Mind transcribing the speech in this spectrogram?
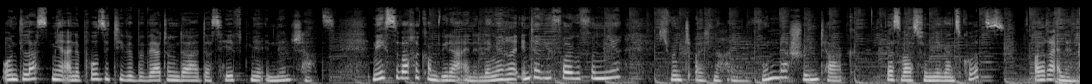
Und lasst mir eine positive Bewertung da, das hilft mir in den Charts. Nächste Woche kommt wieder eine längere Interviewfolge von mir. Ich wünsche euch noch einen wunderschönen Tag. Das war's von mir ganz kurz. Eure Elena.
